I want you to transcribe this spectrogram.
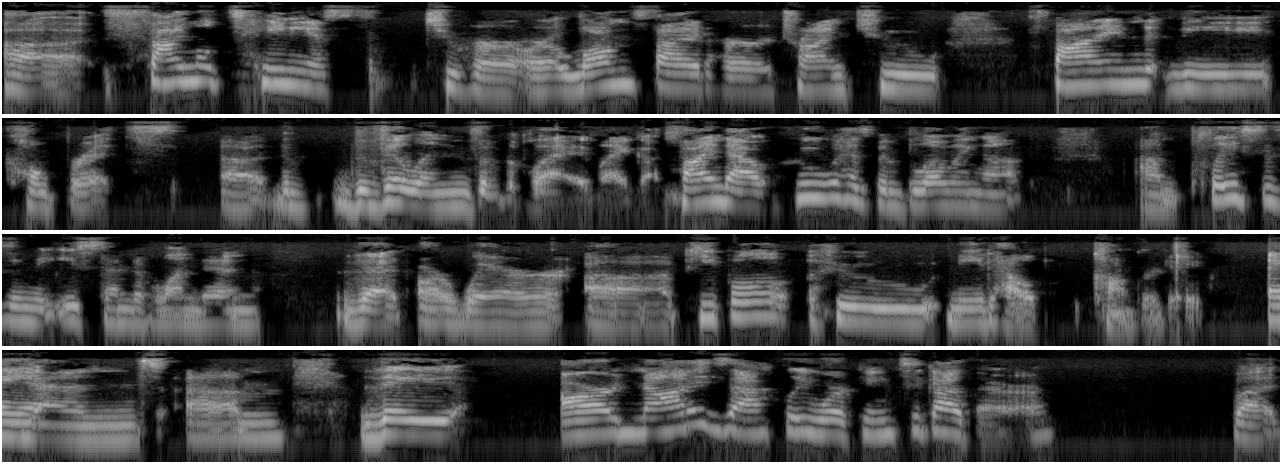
uh, simultaneous to her or alongside her trying to find the culprits, uh, the, the villains of the play, like find out who has been blowing up um, places in the East End of London that are where uh, people who need help congregate. And um, they are not exactly working together, but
